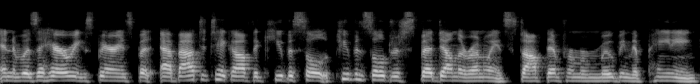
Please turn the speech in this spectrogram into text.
and it was a harrowing experience. But about to take off, the Cuba sol- Cuban soldiers sped down the runway and stopped them from removing the painting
